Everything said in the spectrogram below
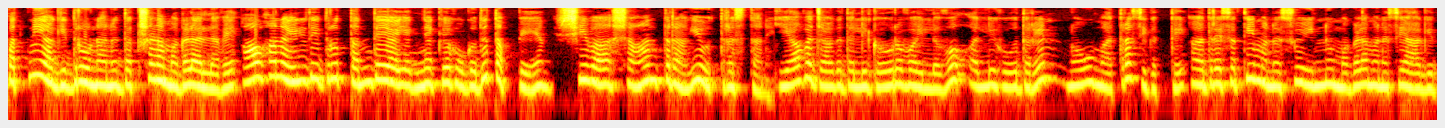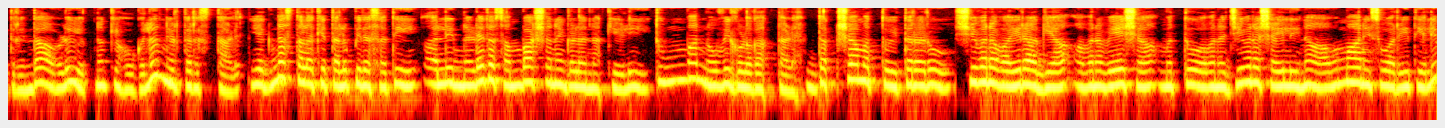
ಪತ್ನಿಯಾಗಿದ್ರು ನಾನು ದಕ್ಷಿಣ ಮಗಳಲ್ಲವೇ? ಆಹ್ವಾನ ಇಲ್ದಿದ್ರು ತಂದೆಯ ಯಜ್ಞಕ್ಕೆ ಹೋಗೋದು ತಪ್ಪೇ? ಶಿವ ಶಾಂತನಾಗಿ ಉತ್ತರಿಸ್ತಾನೆ, ಯಾವ ಜಾಗದಲ್ಲಿ ಗೌರವ ಇಲ್ಲವೋ ಅಲ್ಲಿ ಹೋದರೆ ನೋವು ಮಾತ್ರ ಸಿಗುತ್ತೆ. ಆದ್ರೆ ಸತಿ ಮನಸ್ಸು ಇನ್ನು ಮಗಳ ಮನಸ್ಸೇ ಆಗಿದ್ರಿಂದ ಅವಳು ಯಜ್ಞಕ್ಕೆ ಹೋಗಲು ನಿರ್ಧರಿಸ್ತಾಳೆ. ಯಜ್ಞ ಸ್ಥಳಕ್ಕೆ ತಲುಪಿದ ಸತಿ ಅಲ್ಲಿ ನಡೆದ ಸಂಭಾಷಣೆಗಳನ್ನ ಕೇಳಿ ತುಂಬಾ ನೋವಿಗೊಳಗಾಗ್ತಾಳೆ. ದಕ್ಷ ಮತ್ತು ಇತರರು ಶಿವನ ವೈರಾಗ್ಯ, ಅವನ ವೇಷ ಮತ್ತು ಅವನ ಜೀವನ ಶೈಲಿನ ಅವಮಾನಿಸುವ ರೀತಿಯಲ್ಲಿ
